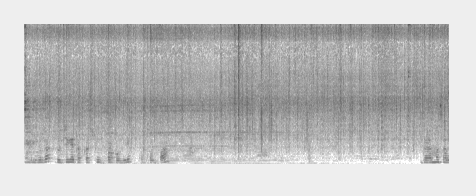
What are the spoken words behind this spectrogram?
ನೋಡಿ ಇವಾಗ ರುಚಿಗೆ ತಕ್ಕಷ್ಟು ಉಪ್ಪು ಹಾಕೊಳ್ಳಿ ಸ್ವಲ್ಪ. ಗರಂ ಮಸಾಲ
